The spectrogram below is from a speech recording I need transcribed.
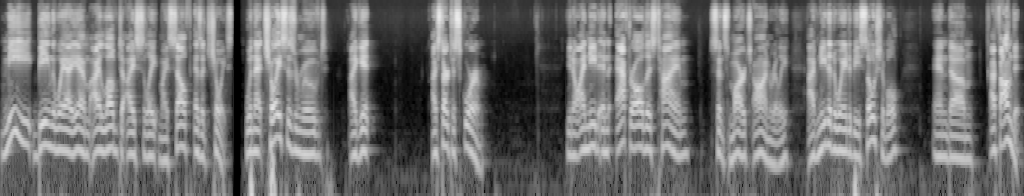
me being the way I am, I love to isolate myself as a choice. When that choice is removed, I get, I start to squirm. You know, I need, and after all this time, since March on, really, I've needed a way to be sociable, and um, I found it.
